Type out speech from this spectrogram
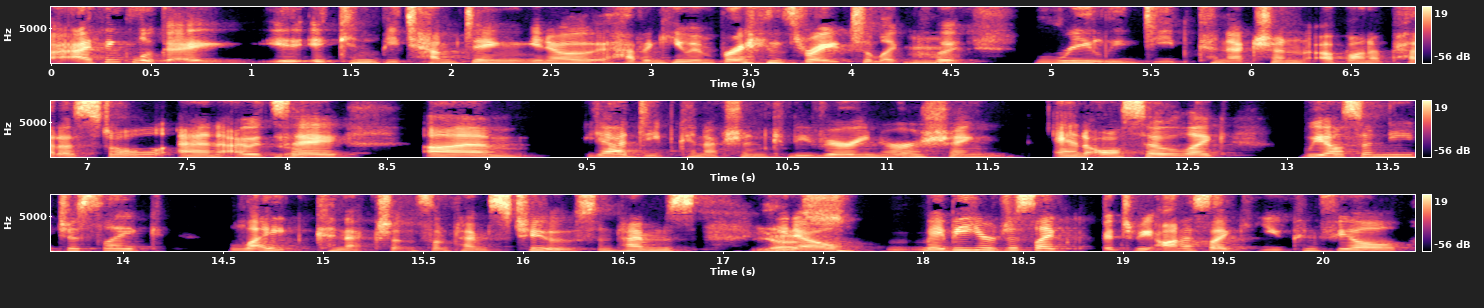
I think look, I it, it can be tempting, you know, having human brains, right, to like Mm. put really deep connection up on a pedestal, and I would Yeah. say um yeah deep connection can be very nourishing and also like we also need just like light connection sometimes too sometimes Yes. you know maybe you're just like to be honest like you can feel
